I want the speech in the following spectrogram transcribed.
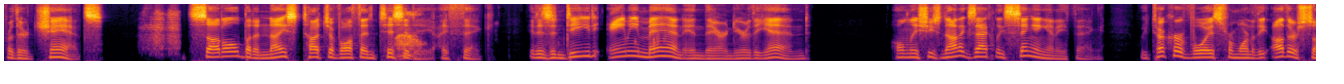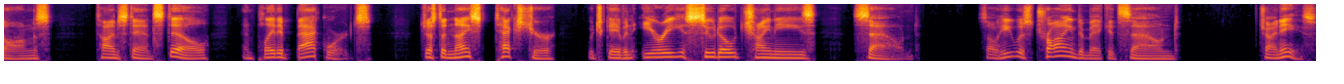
for their chants. Subtle, but a nice touch of authenticity, Wow. I think. It is indeed Aimee Mann in there near the end, only she's not exactly singing anything. We took her voice from one of the other songs, Time Stands Still, and played it backwards. Just a nice texture, which gave an eerie pseudo Chinese sound. So he was trying to make it sound Chinese.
